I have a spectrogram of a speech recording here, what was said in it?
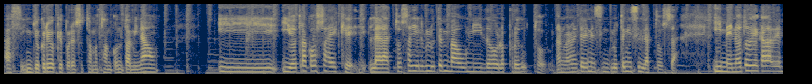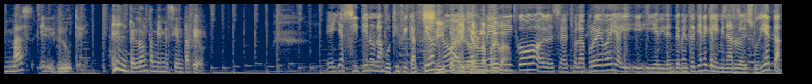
así yo creo que por eso estamos tan contaminados. Y, otra cosa es que la lactosa y el gluten va unido los productos. Normalmente vienen sin gluten y sin lactosa. Y me noto que cada vez más el gluten, perdón, también me sienta peor ella sí tiene una justificación, ¿no? el médico se ha hecho la prueba y, evidentemente tiene que eliminarlo de su dieta.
